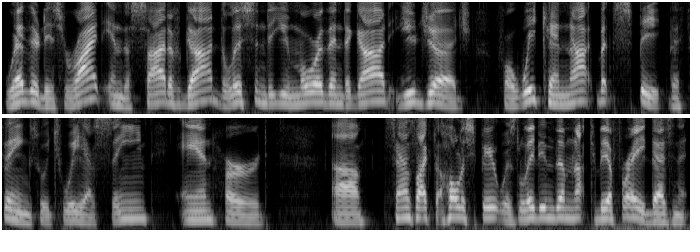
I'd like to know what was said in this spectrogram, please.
whether it is right in the sight of God to listen to you more than to God, you judge, for we cannot but speak the things which we have seen and heard. Uh, sounds like the Holy Spirit was leading them not to be afraid, doesn't it?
